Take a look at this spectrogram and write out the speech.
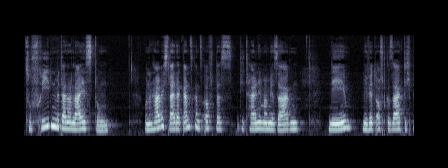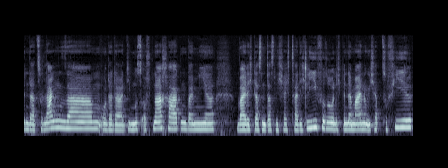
zufrieden mit deiner Leistung? Und dann habe ich es leider ganz, ganz oft, dass die Teilnehmer mir sagen, nee, mir wird oft gesagt, ich bin da zu langsam oder da, die muss oft nachhaken bei mir, weil ich das und das nicht rechtzeitig liefere und ich bin der Meinung, ich habe zu viel,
